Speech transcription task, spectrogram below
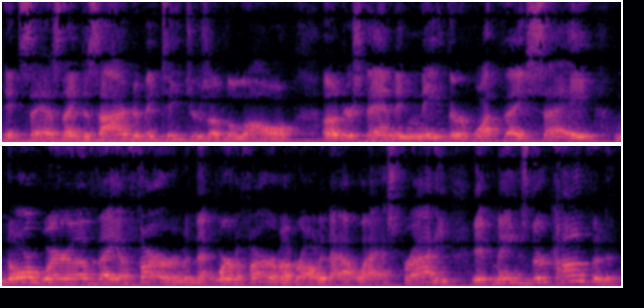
it says they desire to be teachers of the law, understanding neither what they say nor whereof they affirm. And that word affirm, I brought it out last Friday, it means they're confident.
